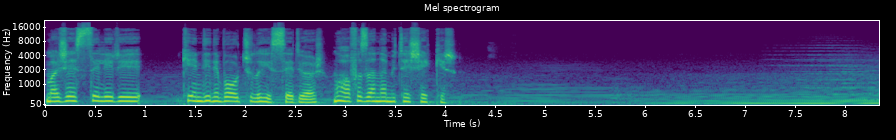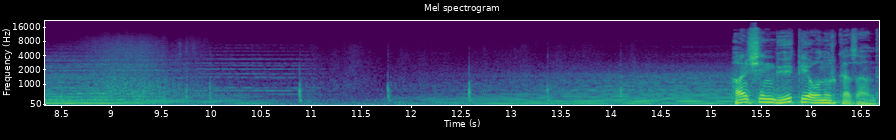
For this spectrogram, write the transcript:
Majesteleri kendini borçlu hissediyor. Muhafızana müteşekkir. Hanşin büyük bir onur kazandı.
